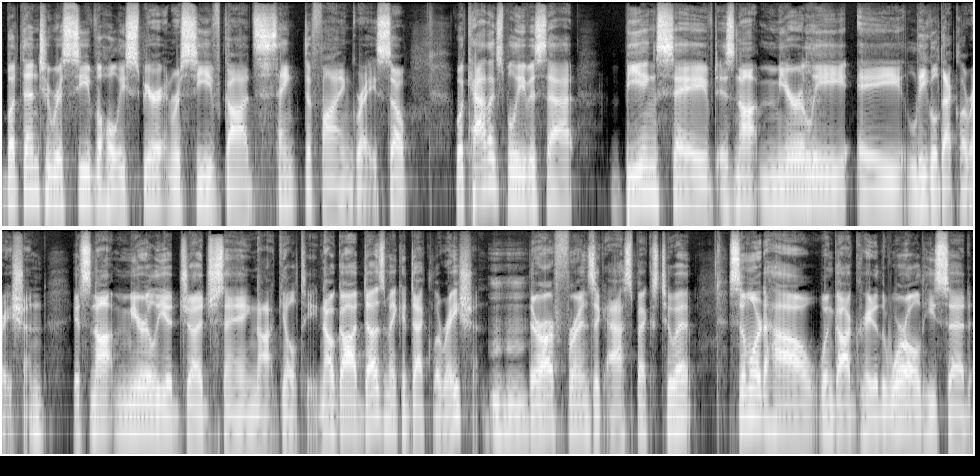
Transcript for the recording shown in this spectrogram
but then to receive the Holy Spirit and receive God's sanctifying grace. So what Catholics believe is that being saved is not merely a legal declaration. It's not merely a judge saying not guilty. Now, God does make a declaration. Mm-hmm. There are forensic aspects to it. Similar to how when God created the world, he said,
